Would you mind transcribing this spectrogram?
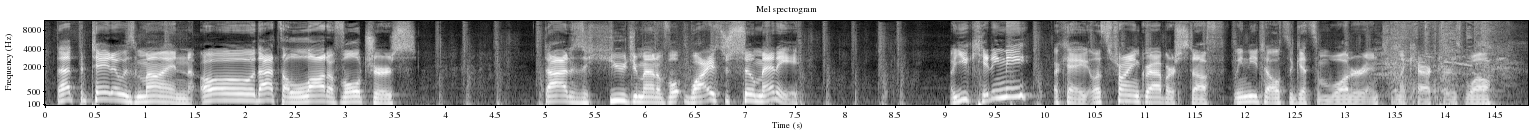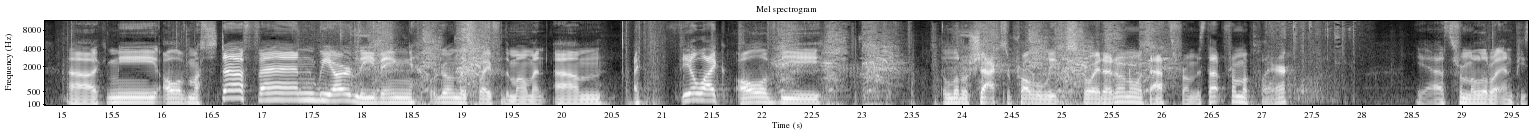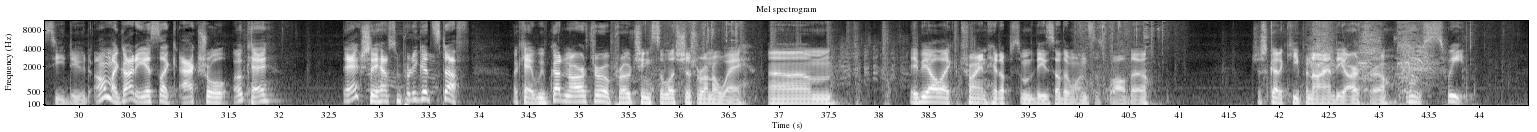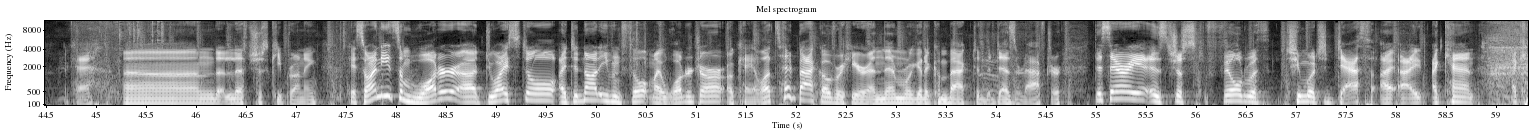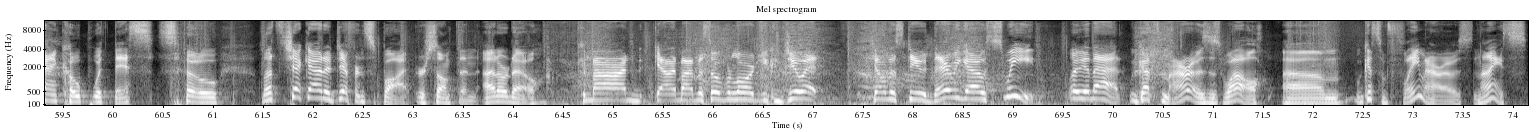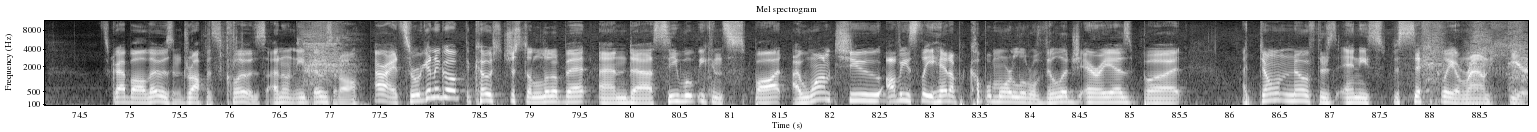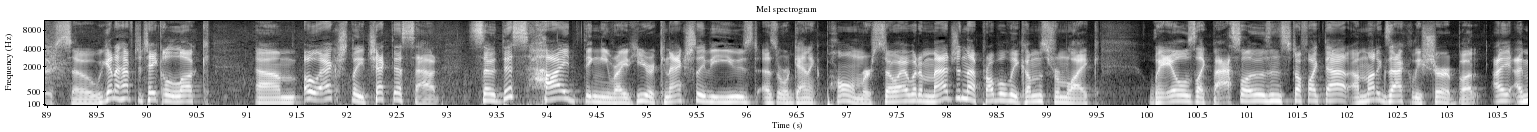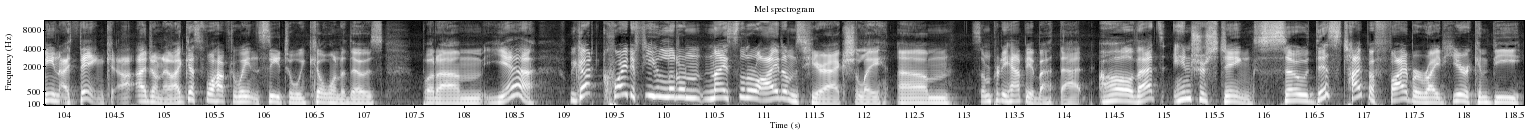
That potato is mine. Oh, that's a lot of vultures. That is a huge amount of... Why is there so many? Are you kidding me? Okay, let's try and grab our stuff. We need to also get some water into my character as well. Uh, give me all of my stuff, and we are leaving. We're going this way for the moment. Um, I feel like all of the the little shacks are probably destroyed. I don't know what that's from. Is that from a player? Yeah, it's from a little NPC dude. Oh my god, he has like actual... Okay. They actually have some pretty good stuff. Okay, we've got an Arthro approaching, so let's just run away. Um, Maybe I'll like try and hit up some of these other ones as well, though. Just got to keep an eye on the Arthro. Oh, sweet. Okay, and let's just keep running. Okay, so I need some water. Uh, do I still... I did not even fill up my water jar. Okay, let's head back over here, and then we're going to come back to the desert after. This area is just filled with too much death. I, I, I can't... I can't cope with this, so let's check out a different spot or something. I don't know. Come on, Gallimimus Overlord, you can do it. Kill this dude. There we go. Sweet. Look at that. We got some arrows as well. Um, we got some flame arrows. Nice. Let's grab all those and drop his clothes. I don't need those at all. All right, so we're gonna go up the coast just a little bit and uh, see what we can spot. I want to obviously hit up a couple more little village areas, but I don't know if there's any specifically around here. So we're gonna have to take a look. Um, oh, actually, check this out. So this hide thingy right here can actually be used as organic polymer. So I would imagine that probably comes from like whales, like basilos and stuff like that. I'm not exactly sure, but I, I mean, I think, I, I don't know. I guess we'll have to wait and see till we kill one of those. But um, yeah, we got quite a few little nice little items here actually. Um, so I'm pretty happy about that. Oh, that's interesting. So this type of fiber right here can be,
